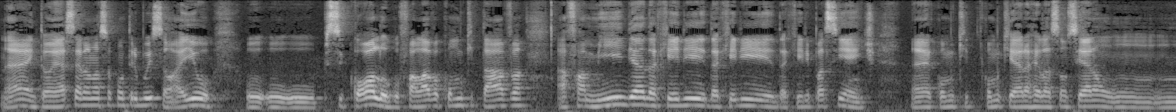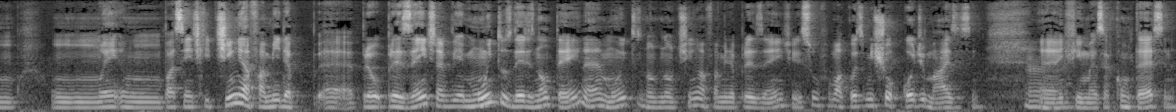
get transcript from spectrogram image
Né? Então essa era a nossa contribuição. Aí o, o, o, o psicólogo falava como que estava a família daquele, daquele, daquele paciente. Né? Como, que, como que era a relação, se era um, um um, um paciente que tinha a família é, presente, né? muitos deles não têm, né? muitos não, não tinham a família presente. Isso foi uma coisa que me chocou demais, assim. Uhum. É, enfim, mas acontece, né?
